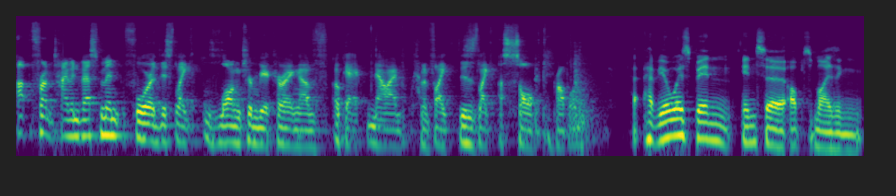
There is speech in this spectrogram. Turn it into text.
upfront time investment for this like long-term reoccurring of okay now i'm kind of like this is like a solved problem Have you always been into optimizing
